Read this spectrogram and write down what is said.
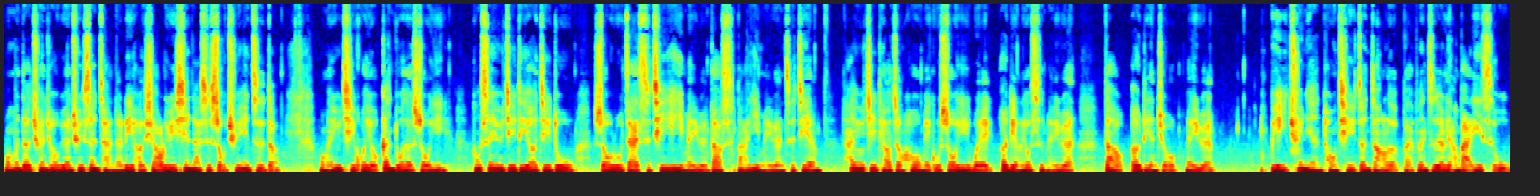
我们的全球园区生产能力和效率现在是首屈一指的。我们预期会有更多的收益。公司预计第二季度收入在十七亿美元到十八亿美元之间。”他预计调整后每股收益为二点六四美元到二点九美元，比去年同期增长了百分之两百一十五。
